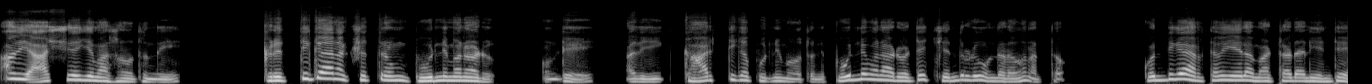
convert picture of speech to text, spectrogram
అది ఆశ్చర్య మాసం అవుతుంది కృత్తిక నక్షత్రం పూర్ణిమ నాడు ఉంటే అది కార్తీక పూర్ణిమ అవుతుంది పూర్ణిమ నాడు అంటే చంద్రుడు ఉండడం అని అర్థం. కొద్దిగా అర్థమయ్యేలా మాట్లాడాలి అంటే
